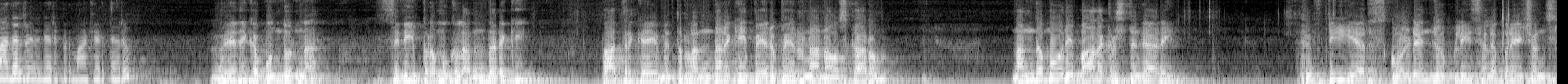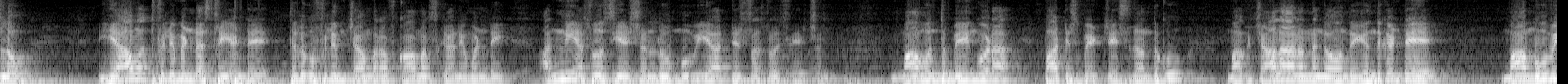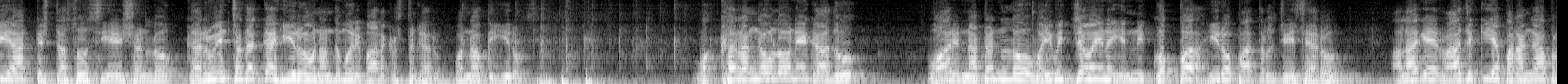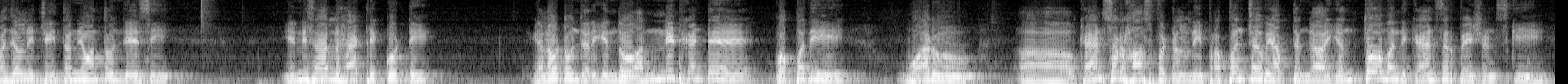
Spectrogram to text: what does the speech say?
మాదల్ రవి గారు ఇప్పుడు మాట్లాడతారు. వేదిక ముందున్న సినీ ప్రముఖులందరికీ పాత్రికేయ మిత్రులందరికీ పేరు పేరున నమస్కారం. నందమూరి బాలకృష్ణ గారి ఫిఫ్టీ ఇయర్స్ గోల్డెన్ జూబ్లీ సెలబ్రేషన్స్లో యావత్ ఫిలిం ఇండస్ట్రీ అంటే Telugu film chamber of commerce కానివ్వండి అన్ని అసోసియేషన్లు మూవీ ఆర్టిస్ట్ అసోసియేషన్ మా వంతు మేము కూడా పార్టిసిపేట్ చేసినందుకు మాకు చాలా ఆనందంగా ఉంది. ఎందుకంటే మా మూవీ ఆర్టిస్ట్ అసోసియేషన్లో గర్వించదగ్గ హీరో నందమూరి బాలకృష్ణ గారు వన్ ఆఫ్ ది హీరోస్ ఒక్క రంగంలోనే కాదు వారి నటనలో వైవిధ్యమైన ఎన్ని గొప్ప హీరో పాత్రలు చేశారో అలాగే రాజకీయ పరంగా ప్రజల్ని చైతన్యవంతం చేసి ఎన్నిసార్లు హ్యాట్రిక్ కొట్టి గెలవటం జరిగిందో అన్నిటికంటే గొప్పది వారు క్యాన్సర్ హాస్పిటల్ని ప్రపంచవ్యాప్తంగా ఎంతోమంది క్యాన్సర్ పేషెంట్స్కి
